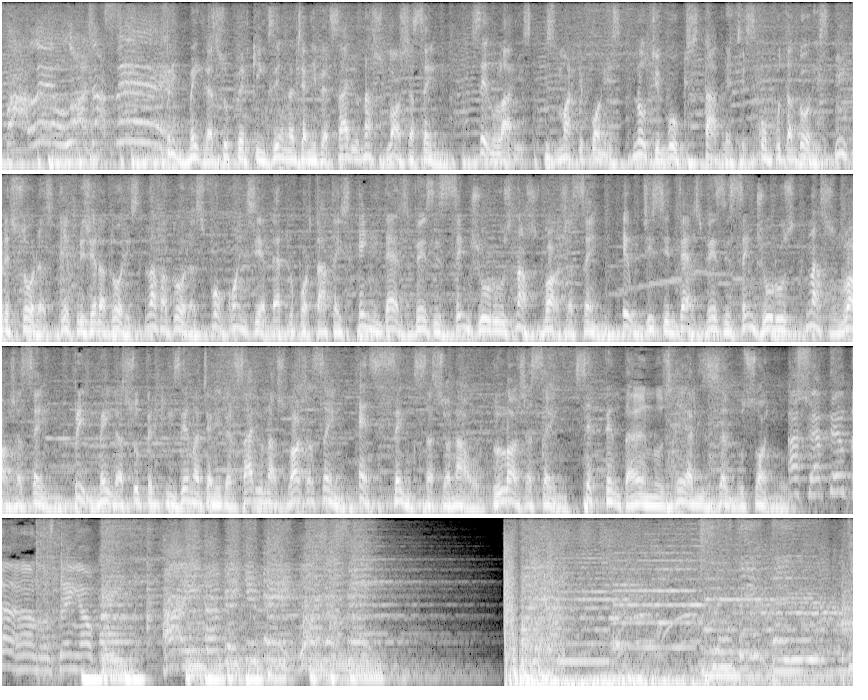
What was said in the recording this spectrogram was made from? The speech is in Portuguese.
Valeu, Loja 100! Primeira super quinzena de aniversário nas lojas 100. Celulares, smartphones, notebooks, tablets, computadores, impressoras, refrigeradores, lavadoras, fogões e eletroportáteis em 10 vezes sem juros nas lojas 100. Eu disse 10 vezes sem juros nas lojas 100. Primeira super quinzena de aniversário nas lojas 100. É sensacional. Loja 100, 70 anos realizando sonhos. Há 70 anos tem alguém, ainda bem que tem Loja 100. Música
